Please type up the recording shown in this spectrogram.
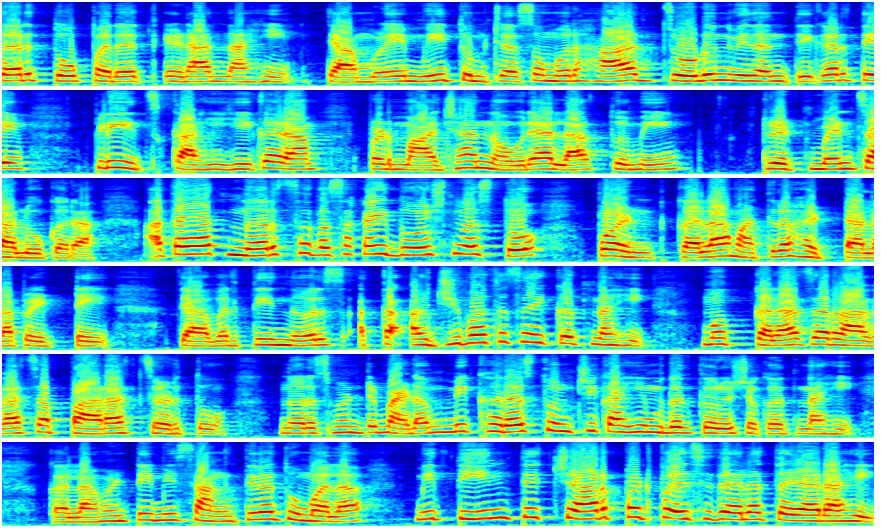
तर तो परत येणार नाही. त्यामुळे मी तुमच्यासमोर हात जोडून विनंती करते प्लीज काहीही करा पण माझ्या नवऱ्याला तुम्ही ट्रीटमेंट चालू करा. आता यात नर्स तसा काही दोष नसतो पण कला मात्र हट्टाला पेटते. त्यावरती नर्स आता अजिबातच ऐकत नाही. मग कलाचा रागाचा पारा चढतो. नर्स म्हणते मॅडम मी खरंच तुमची काही मदत करू शकत नाही. कला म्हणते मी सांगते ना तुम्हाला मी तीन ते चार पट पैसे द्यायला तयार आहे.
